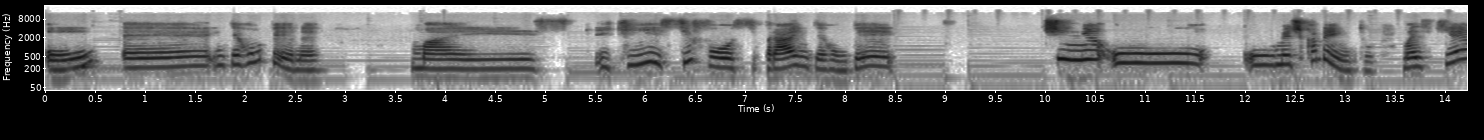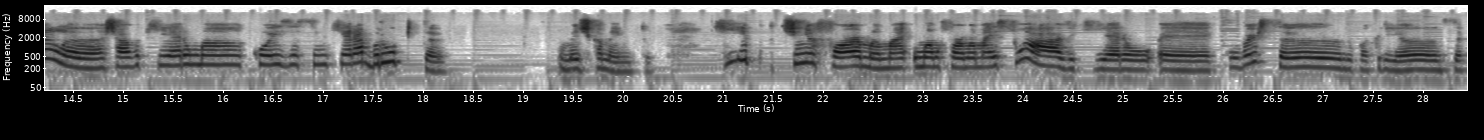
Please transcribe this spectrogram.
ou é, interromper, né? Mas e que se fosse para interromper tinha o, o medicamento, mas que ela achava que era uma coisa assim que era abrupta o medicamento, que tinha forma uma forma mais suave, que era é, conversando com a criança,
